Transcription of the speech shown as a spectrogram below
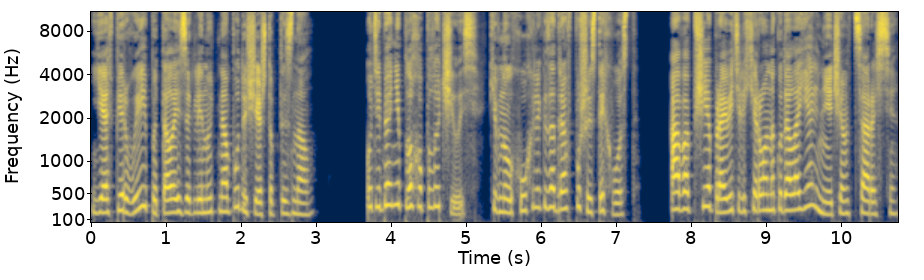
«Я впервые пыталась заглянуть на будущее, чтоб ты знал». «У тебя неплохо получилось», — кивнул Хухлик, задрав пушистый хвост. «А вообще, правитель Херона куда лояльнее, чем в Царосе.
